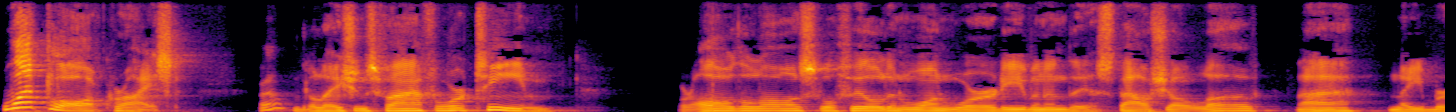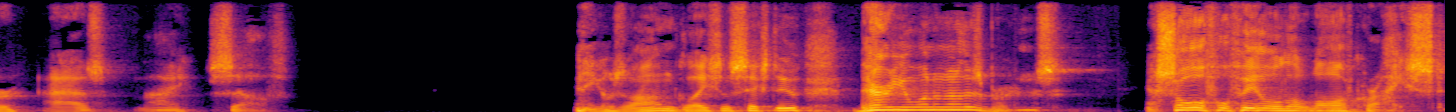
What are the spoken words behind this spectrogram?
What law of Christ? Well, Galatians 5:14. For all the laws fulfilled in one word, even in this, thou shalt love thy neighbor as thyself. And he goes on, Galatians 6 2, bear you one another's burdens and so fulfill the law of Christ.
